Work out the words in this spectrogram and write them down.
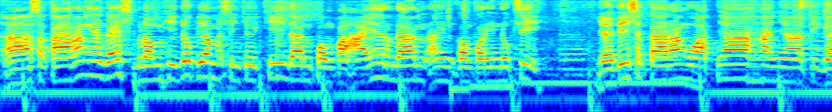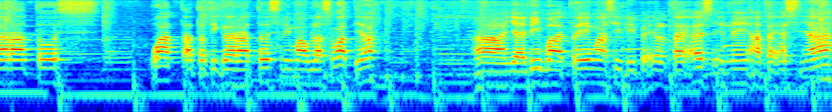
Nah, sekarang ya guys, belum hidup ya mesin cuci dan pompa air dan kompor induksi. Jadi sekarang wattnya hanya 300 watt atau 315 watt ya. Nah, jadi baterai masih di PLTS ini ATS nya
